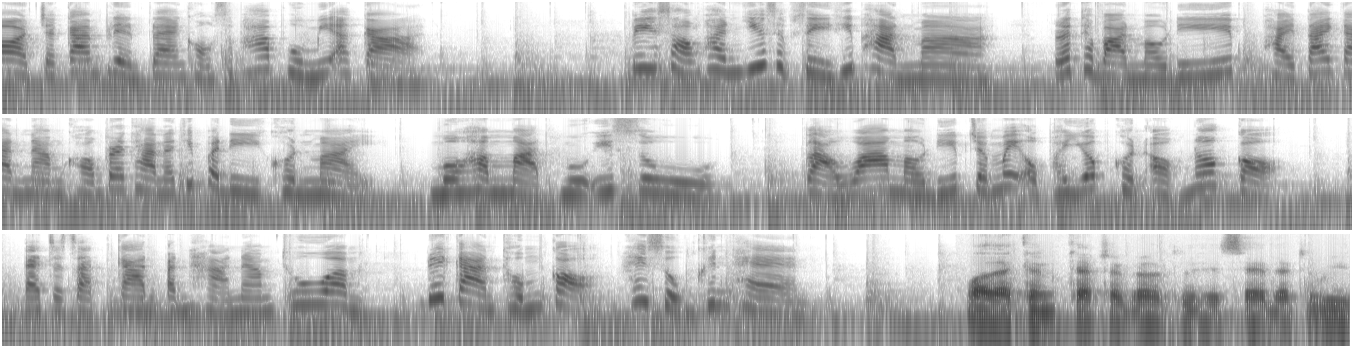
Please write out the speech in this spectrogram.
อดจากการเปลี่ยนแปลงของสภาพภูมิอากาศ ปี 2024 ที่ผ่านมา รัฐบาลมาดีฟภายใต้การนำของประธานาธิบดีคนใหม่ โมฮัมหมัด มูอิซู กล่าวว่ามาดีฟจะไม่อพยพคนออกนอกเกาะ แต่จะจัดการปัญหาน้ำท่วม ด้วยการถมเกาะให้สูงขึ้นแทน Well, I can categorically say that we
